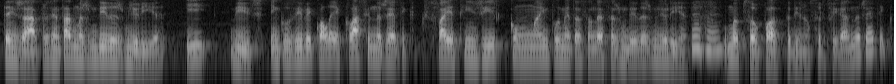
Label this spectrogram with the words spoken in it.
tem já apresentado umas medidas de melhoria e diz, inclusive, qual é a classe energética que se vai atingir com a implementação dessas medidas de melhoria. Uhum. Uma pessoa pode pedir um certificado energético,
